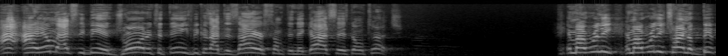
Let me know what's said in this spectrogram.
I, I am actually being drawn into things because I desire something that God says don't touch? Am I really, am I really trying to build?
